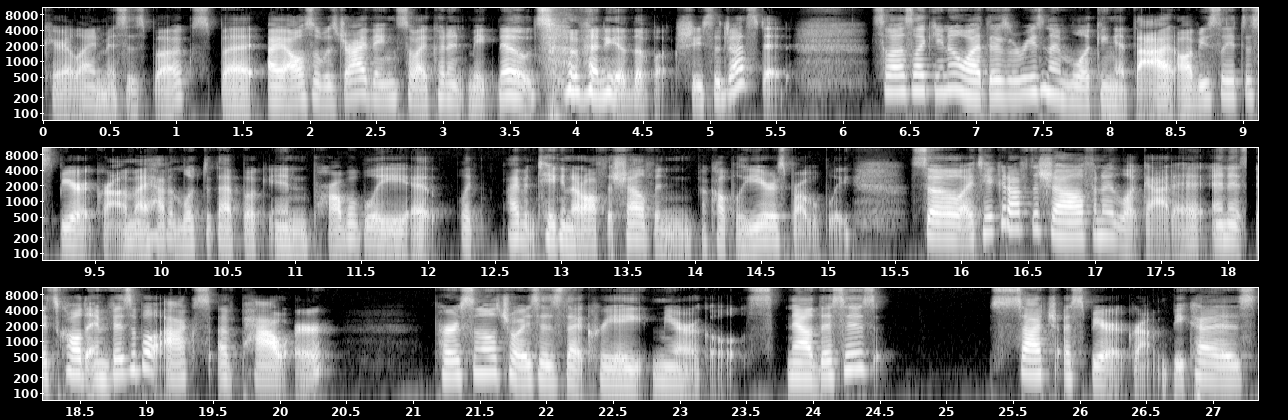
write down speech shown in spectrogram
Caroline Myss's books, but I also was driving, so I couldn't make notes of any of the books she suggested. So I was like, you know what? There's a reason I'm looking at that. Obviously, it's a spirit crumb. I haven't looked at that book in probably at like I haven't taken it off the shelf in a couple of years probably. So I take it off the shelf and I look at it, and it's it's called Invisible Acts of Power: Personal Choices That Create Miracles. Now, this is such a spirit crumb because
